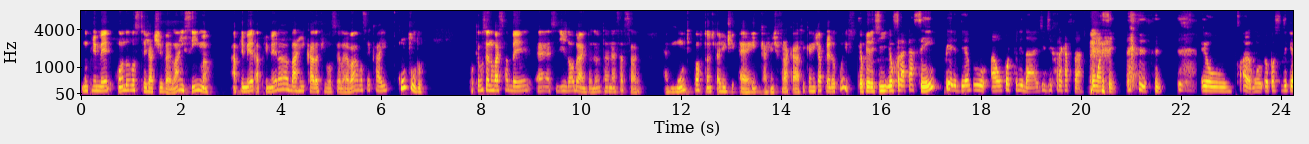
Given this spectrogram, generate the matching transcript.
no primeiro, quando você já estiver lá em cima, a primeira, a primeira barricada que você levar, você cair com tudo. Porque você não vai saber é, se desdobrar, entendeu? Então é necessário. É muito importante que a gente erre, que a gente fracasse e que a gente aprenda com isso. Eu perdi, eu fracassei perdendo a oportunidade de fracassar. Como assim? eu, eu posso dizer que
